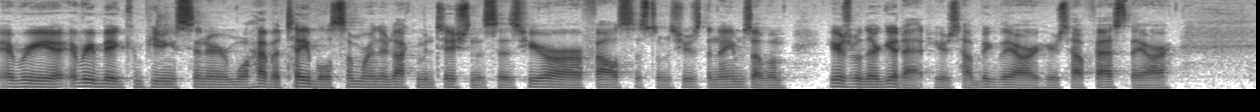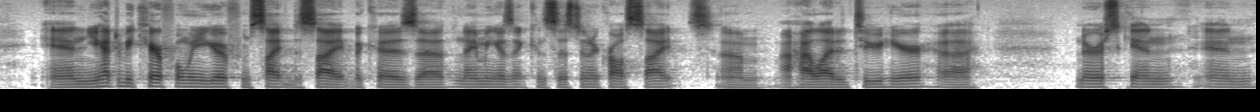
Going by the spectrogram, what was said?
every, every big computing center will have a table somewhere in their documentation that says, here are our file systems, here's the names of them, here's what they're good at, here's how big they are, here's how fast they are. And you have to be careful when you go from site to site because uh, naming isn't consistent across sites. Um, I highlighted two here. Uh, NERSC and, and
